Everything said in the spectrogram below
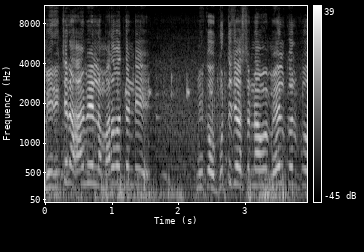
మీరు ఇచ్చిన హామీలను మరవద్దండి. మీకు గుర్తు చేస్తున్నాము మేల్కొల్పు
